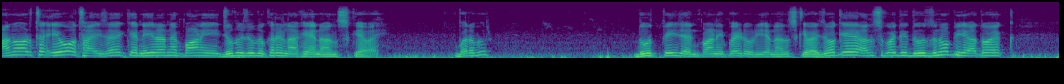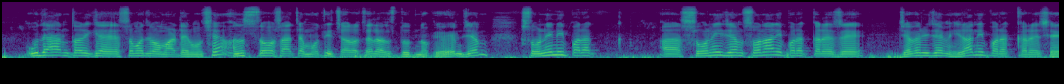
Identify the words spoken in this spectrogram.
આનો અર્થ એવો થાય છે કે નીર અને પાણી જુદું જુદું કરી નાખે એને હંસ કહેવાય. બરાબર? દૂધ પી જાય ને પાણી પડ્યું રહી એને હંસ કહેવાય. જો કે હંસ કોઈ દી દૂધ ન પીયા તો એક ઉદાહરણ તરીકે સમજવા માટેનું છે. હંસ તો સાચા મોતી ચારો ચાલે હંસ દૂધ ન પીવે. એમ જેમ સોનીની પરખ સોની જેમ સોનાની પરખ કરે છે, ઝવેરી જેમ હીરાની પરખ કરે છે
